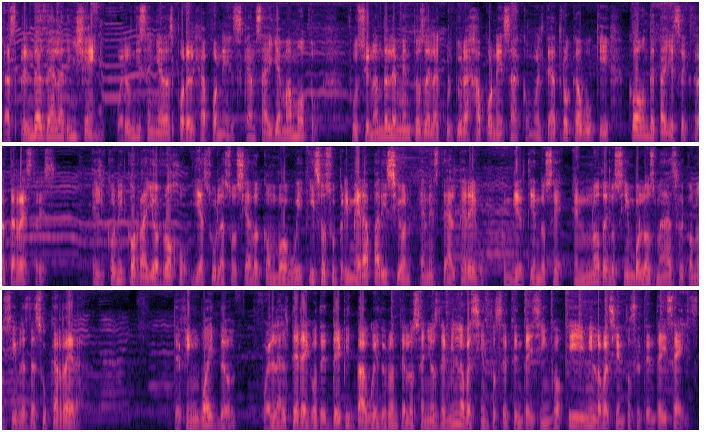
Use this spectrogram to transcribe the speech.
Las prendas de Aladdin Shane fueron diseñadas por el japonés Kansai Yamamoto, fusionando elementos de la cultura japonesa como el teatro kabuki con detalles extraterrestres. El icónico rayo rojo y azul asociado con Bowie hizo su primera aparición en este alter ego, convirtiéndose en uno de los símbolos más reconocibles de su carrera. The Thin White Dog fue el alter ego de David Bowie durante los años de 1975 y 1976.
